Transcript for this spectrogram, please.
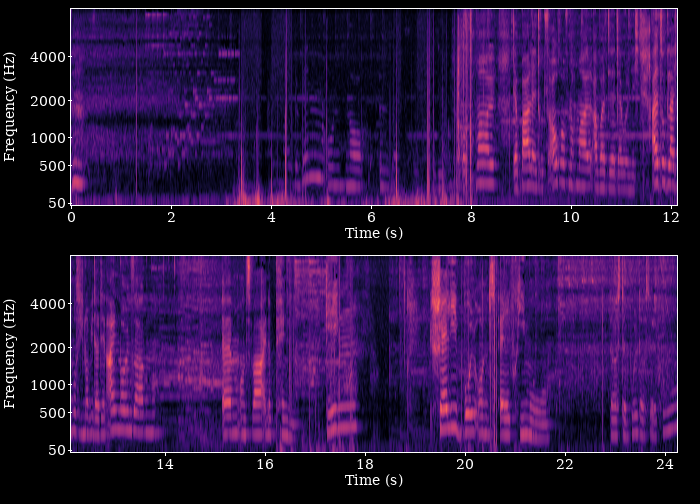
gewinnen nochmal. Der Barley drückt auch auf nochmal, aber der Daryl nicht. Also gleich muss ich noch wieder den einen neuen sagen. Ähm, und zwar eine Penny. Gegen Shelly, Bull und El Primo. Da ist der Bull, da ist El Primo.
